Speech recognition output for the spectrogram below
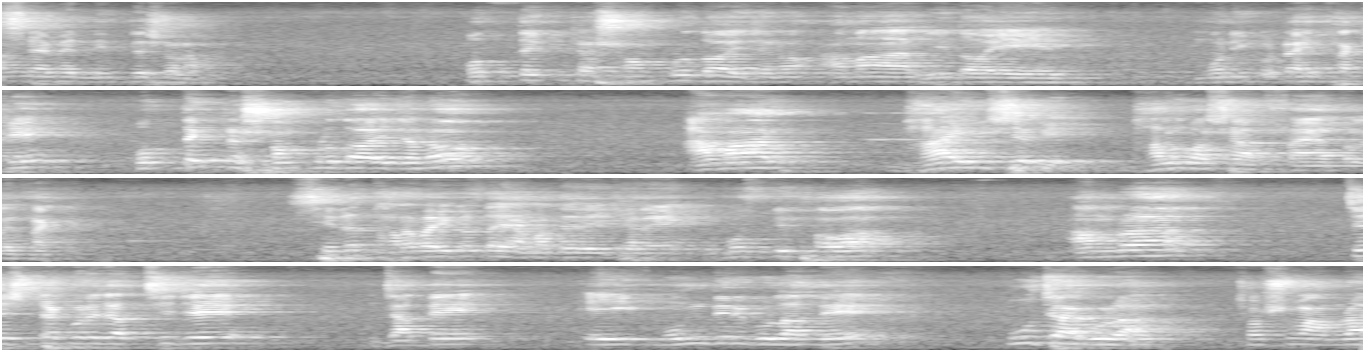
সাহেবের নির্দেশনা, প্রত্যেকটা সম্প্রদায় যেন আমার হৃদয়ের মণিকোটায় থাকে, প্রত্যেকটা সম্প্রদায় যেন আমার ভাই হিসেবে ভালোবাসার ছায়াতলে থাকে। সেটা ধারাবাহিকতায় আমাদের এখানে উপস্থিত হওয়া। আমরা চেষ্টা করে যাচ্ছি যে যাতে এই মন্দিরগুলাতে পূজাগুলা, সবসময় আমরা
